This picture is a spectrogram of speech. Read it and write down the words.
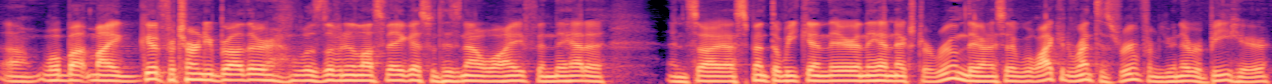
um, well, but my good fraternity brother was living in Las Vegas with his now wife, and they had a, and so I, I spent the weekend there, and they had an extra room there, and I said, well, I could rent this room from you and never be here.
